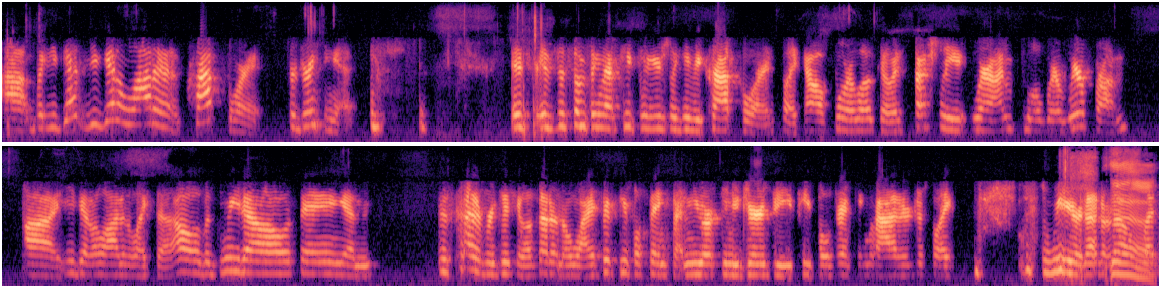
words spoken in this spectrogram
uh, but you get you get a lot of crap for it for drinking it. it's it's just something that people usually give you crap for. It's like oh, Four Loco, especially where I'm well, where we're from. Uh, you get a lot of like the oh the Guido thing and it's kind of ridiculous. I don't know why. I people think that New York and New Jersey people drinking that are just like just weird. I don't know. But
